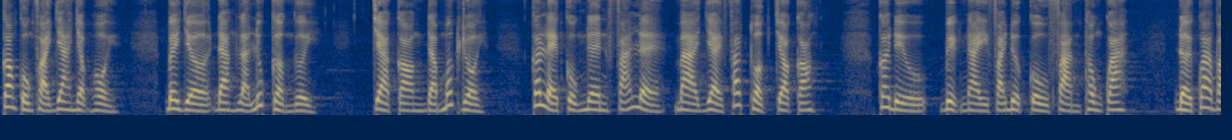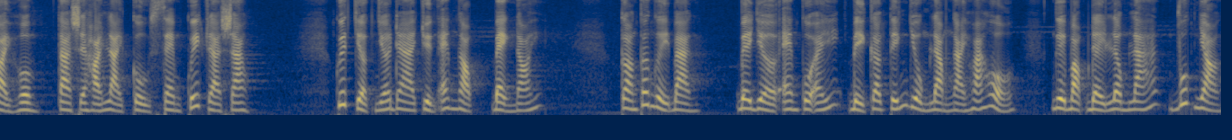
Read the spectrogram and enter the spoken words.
con cũng phải gia nhập hội. Bây giờ đang là lúc cần người. Cha con đã mất rồi, có lẽ cũng nên phá lệ mà giải pháp thuật cho con. Có điều việc này phải được cụ Phạm thông qua. Đợi qua vài hôm ta sẽ hỏi lại cụ xem Quyết ra sao. Quyết chợt nhớ ra chuyện em Ngọc, bèn nói. Còn có người bạn, bây giờ em cô ấy bị Cao Tiến dùng làm ngại hóa hổ. Người mọc đầy lông lá, vuốt nhọn,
